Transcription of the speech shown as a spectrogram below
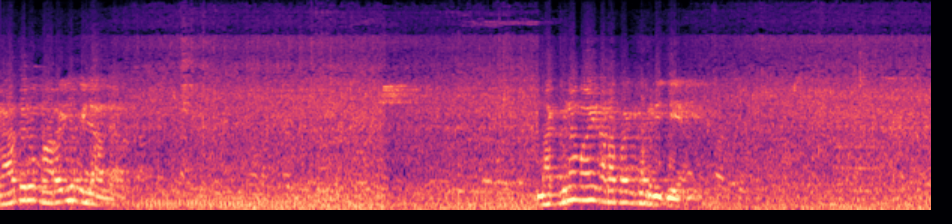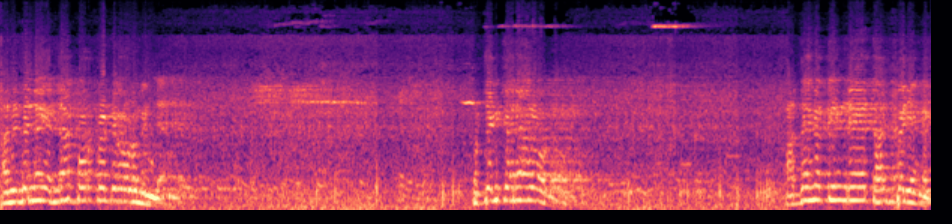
യാതൊരു മറയുമില്ലാതെ. നഗ്നമായി നടപ്പാക്കിക്കൊണ്ടിരിക്കുകയാണ്. അത് തന്നെ എല്ലാ കോർപ്പറേറ്റുകളോടും ഇല്ല. പ്രത്യേകിച്ച് ഒരാളോട്. അദ്ദേഹത്തിന്റെ താല്പര്യങ്ങൾ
